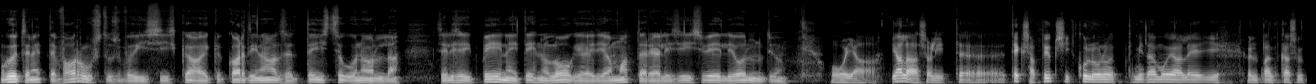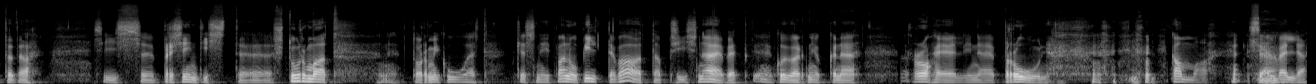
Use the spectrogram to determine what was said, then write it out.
ma kujutan ette, varustus võis siis ka ikka kardinaalselt teistsugune olla, selliseid peeneid tehnoloogiaid ja materjali siis veel ei olnud ju? oo oh jaa, jalas olid äh, teksapüksid kulunud, mida mujal ei kõlbanud kasutada, siis äh, presendist äh, sturmad, need tormikuued, kes neid vanu pilte vaatab, siis näeb, et kuivõrd niisugune roheline pruun gamma seal välja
